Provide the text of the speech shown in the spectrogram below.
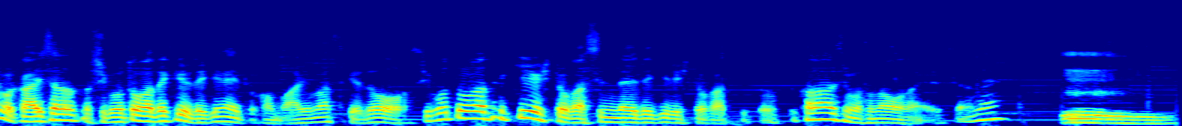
えば会社だと仕事ができるできないとかもありますけど、仕事ができる人が信頼できる人かっていうと、必ずしもそんなことないですよね。うん。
